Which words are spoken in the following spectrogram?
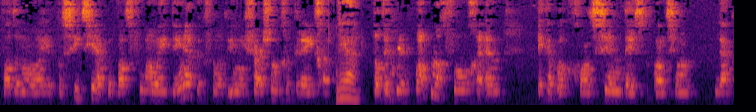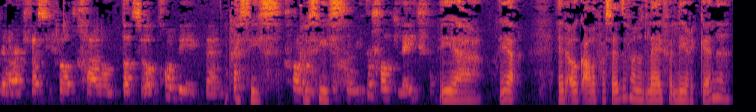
wat een mooie positie heb ik. Wat voor mooie dingen heb ik van het universum gekregen. Ja, Dat ik dit pad mag volgen. En ik heb ook gewoon zin deze vakantie om lekker naar het festival te gaan. Want dat is ook gewoon wie ik ben. precies. Gewoon Precies. genieten van het leven. Ja, ja. En ook alle facetten van het leven leren kennen.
